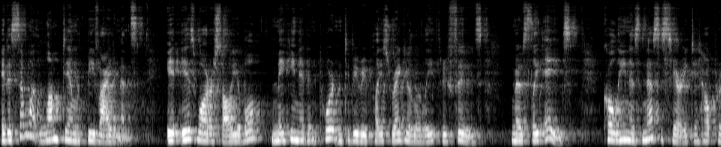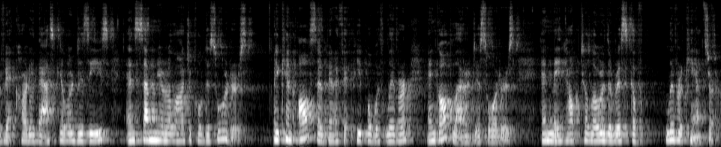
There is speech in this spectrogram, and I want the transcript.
It is somewhat lumped in with B vitamins. It is water soluble, making it important to be replaced regularly through foods, mostly eggs. Choline is necessary to help prevent cardiovascular disease and some neurological disorders. It can also benefit people with liver and gallbladder disorders and may help to lower the risk of liver cancer.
